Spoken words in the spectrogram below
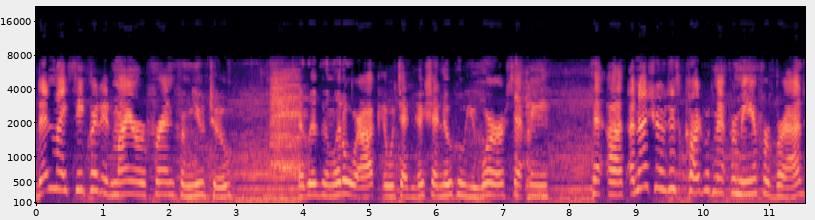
Then my secret admirer friend from YouTube that lives in Little Rock, which I wish I knew who you were, sent me. Sent, uh, I'm not sure if this card was meant for me or for Brad.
